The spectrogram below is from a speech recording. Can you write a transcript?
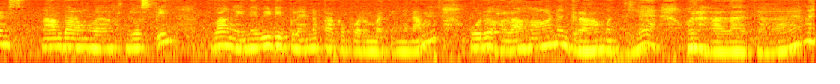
ஃப்ரெண்ட்ஸ் நான் தான் அவங்க ஜோஸ்பின். வாங்க இந்த வீடியோக்குள்ளே என்ன பார்க்க போகிறோம் பார்த்தீங்கன்னா ஒரு அழகான கிராமத்தில் ஒரு அழகான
